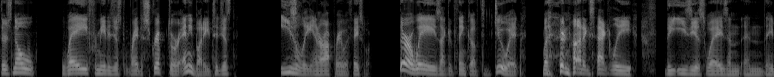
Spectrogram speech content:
there's no way for me to just write a script or anybody to just easily interoperate with Facebook. There are ways I could think of to do it, but they're not exactly the easiest ways, and and they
